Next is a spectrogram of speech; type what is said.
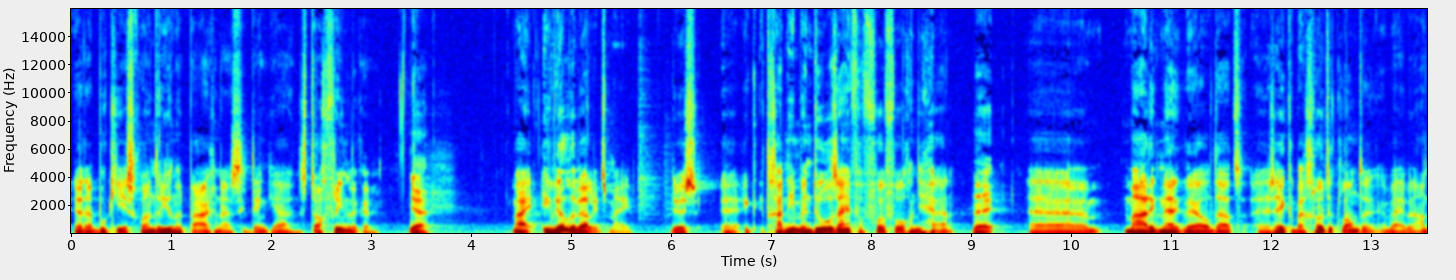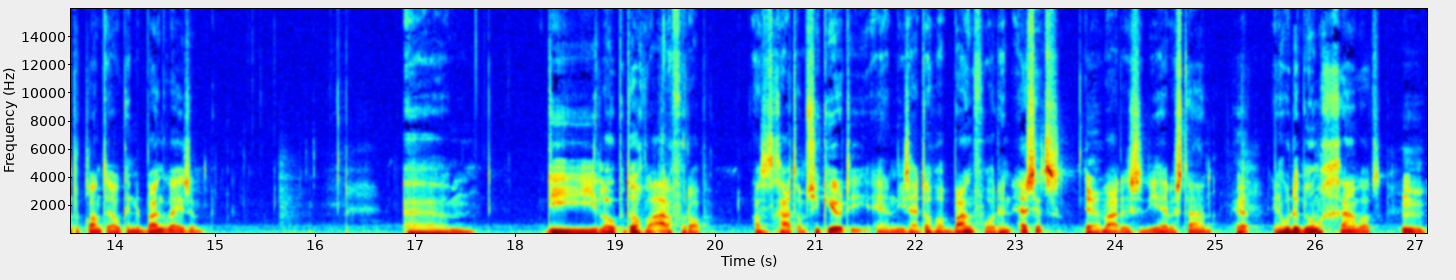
Ja, dat boekje is gewoon 300 pagina's. Ik denk, ja, dat is toch vriendelijker. Ja. Maar ik wil er wel iets mee. Dus eh, ik, het gaat niet mijn doel zijn voor, voor volgend jaar. Nee. Ehm, maar ik merk wel dat, eh, zeker bij grote klanten, en wij hebben een aantal klanten ook in het bankwezen, ehm, die lopen toch wel aardig voorop als het gaat om security. En die zijn toch wel bang voor hun assets, Ja. waar dus die hebben staan Ja. en hoe ermee omgegaan wordt. Hmm.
